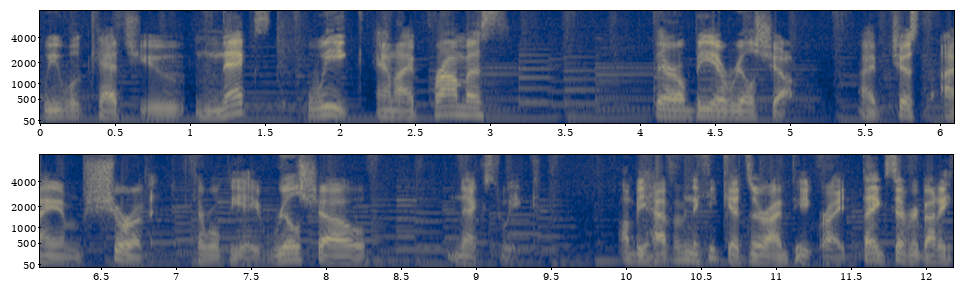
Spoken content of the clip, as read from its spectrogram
We will catch you next week. And I promise there'll be a real show. I just, I am sure of it. There will be a real show next week. On behalf of Nikki Kinzer, I'm Pete Wright. Thanks, everybody.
